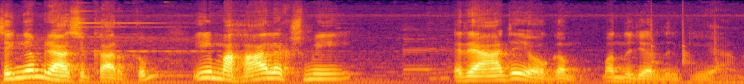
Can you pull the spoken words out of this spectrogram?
ചിങ്ങം രാശിക്കാർക്കും ഈ മഹാലക്ഷ്മി രാജയോഗം വന്നു ചേർന്നിരിക്കുകയാണ്.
